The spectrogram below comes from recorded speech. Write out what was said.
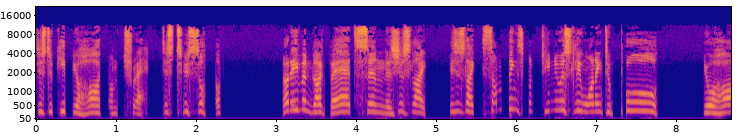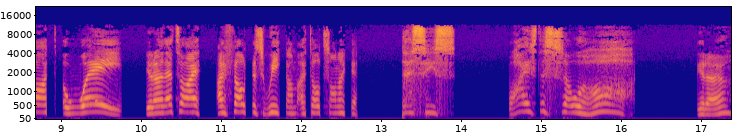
Just to keep your heart on track. Just to sort of, not even like bad sin. It's just like, this is like something's continuously wanting to pull your heart away. You know, that's how I, I felt this week. Um, I told Sonica, this is, why is this so hard? You know?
